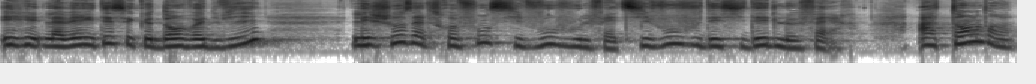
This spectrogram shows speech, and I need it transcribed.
Et la vérité, c'est que dans votre vie, les choses, elles se refont si vous, vous le faites, si vous, vous décidez de le faire. Attendre,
